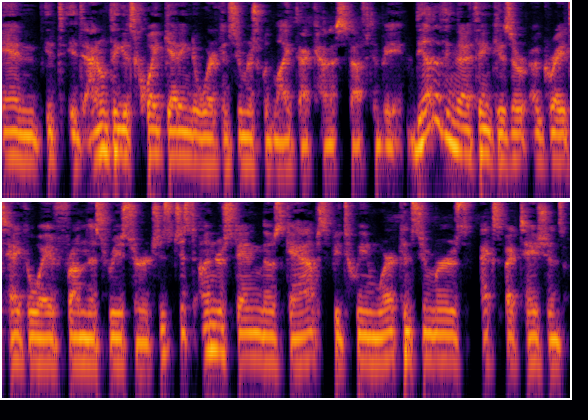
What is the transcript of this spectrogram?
and it, it, I don't think it's quite getting to where consumers would like that kind of stuff to be. The other thing that I think is a, a great takeaway from this research is just understanding those gaps between where consumers' expectations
